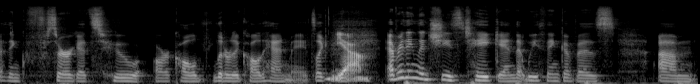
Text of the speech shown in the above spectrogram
I think surrogates who are called literally called handmaids. Like yeah, everything that she's taken that we think of as um,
